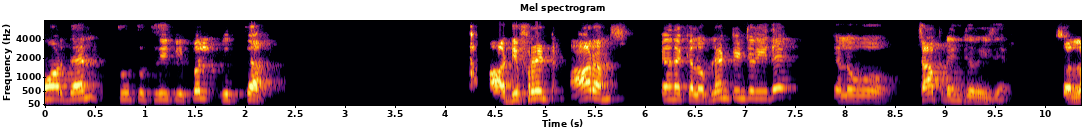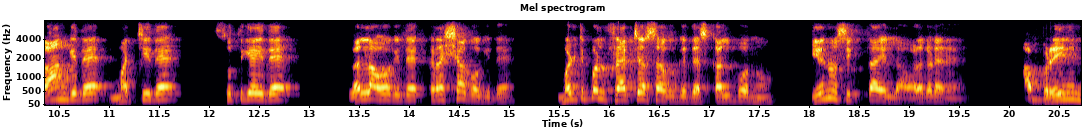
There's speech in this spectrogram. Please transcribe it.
more than two to three people with different arms ಯಾಕಂದ್ರೆ ಕೆಲವು ಬ್ಲಂಟ್ ಇಂಜುರಿ ಇದೆ, ಕೆಲವು ಚಾಪ್ಡ್ ಇಂಜುರಿ ಇದೆ. ಸೊ ಲಾಂಗ್ ಇದೆ ಮಚ್ಚಿದೆ ಸುತ್ತಿಗೆ ಇದೆ ಇವೆಲ್ಲ ಹೋಗಿದೆ ಕ್ರಶ್ ಆಗಿ ಹೋಗಿದೆ ಮಲ್ಟಿಪಲ್ ಫ್ರಾಕ್ಚರ್ಸ್ ಆಗೋಗಿದೆ ಸ್ಕಲ್ ಬೋನು ಏನೂ ಸಿಗ್ತಾ ಇಲ್ಲ ಒಳಗಡೆನೆ. ಆ ಬ್ರೈನ್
